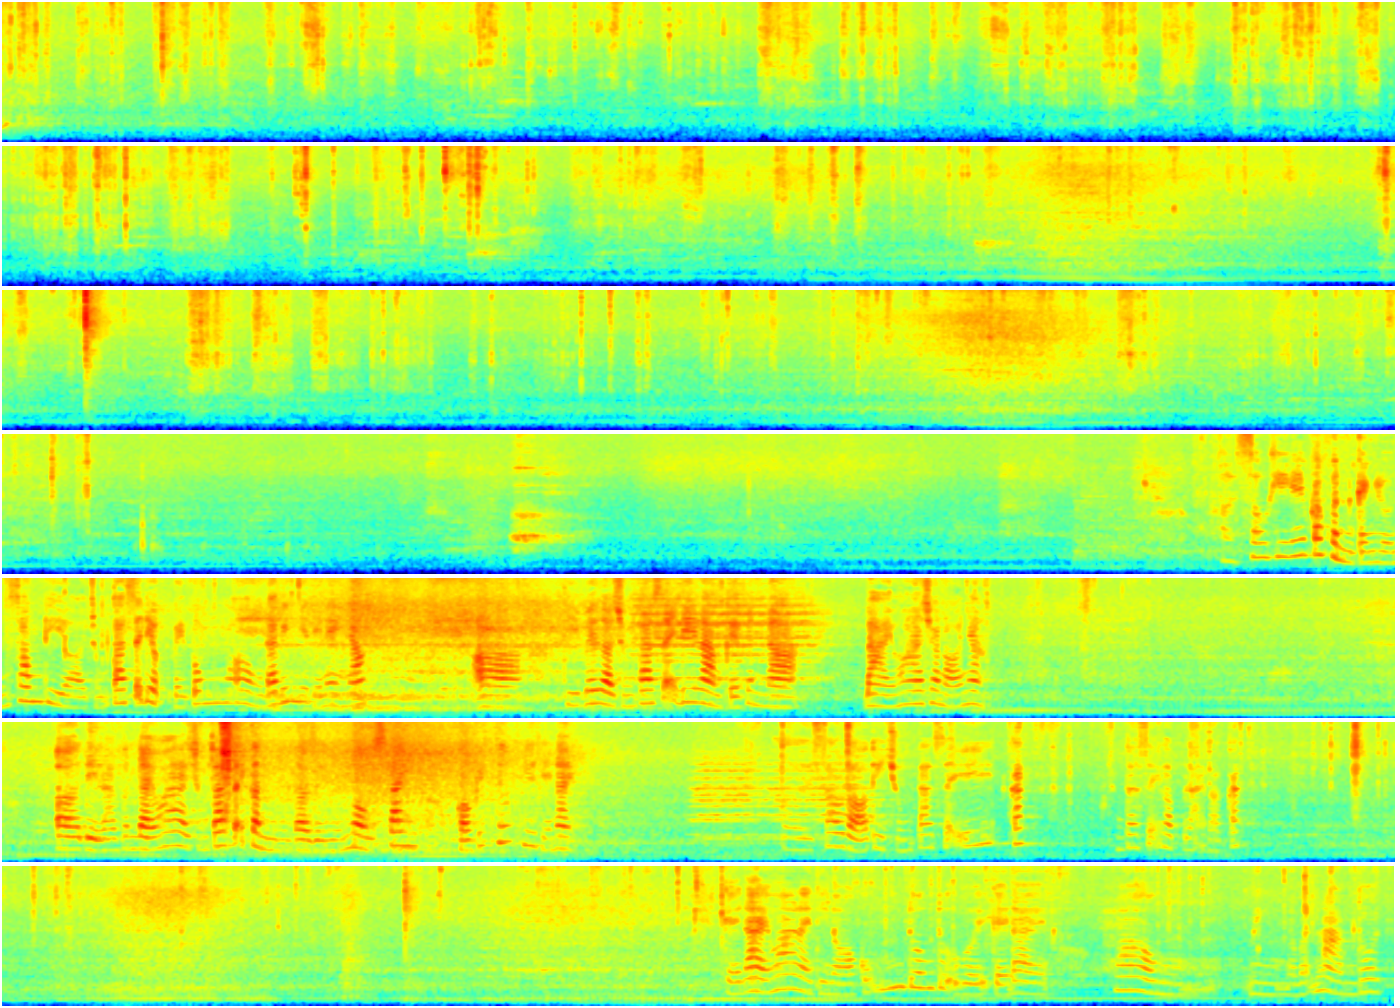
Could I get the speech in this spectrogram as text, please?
Sau khi ghép các phần cánh lớn xong thì uh, chúng ta sẽ được cái bông hồng David như thế này nhá. À, thì bây giờ chúng ta sẽ đi làm cái phần ờ, uh, đài hoa cho nó nha. À, để làm phần đài hoa thì chúng ta sẽ cần tờ giấy nhún màu xanh có kích thước như thế này. Rồi sau đó thì chúng ta sẽ cắt chúng ta sẽ gập lại và cắt cái đài hoa này thì nó cũng tương tự với cái đài hoa hồng mình vẫn làm thôi.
